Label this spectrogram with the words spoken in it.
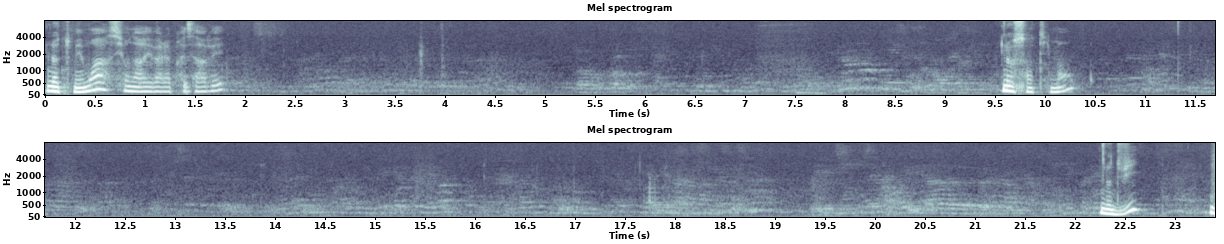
Notre mémoire si on arrive à la préserver. Nos sentiments. Notre vie.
